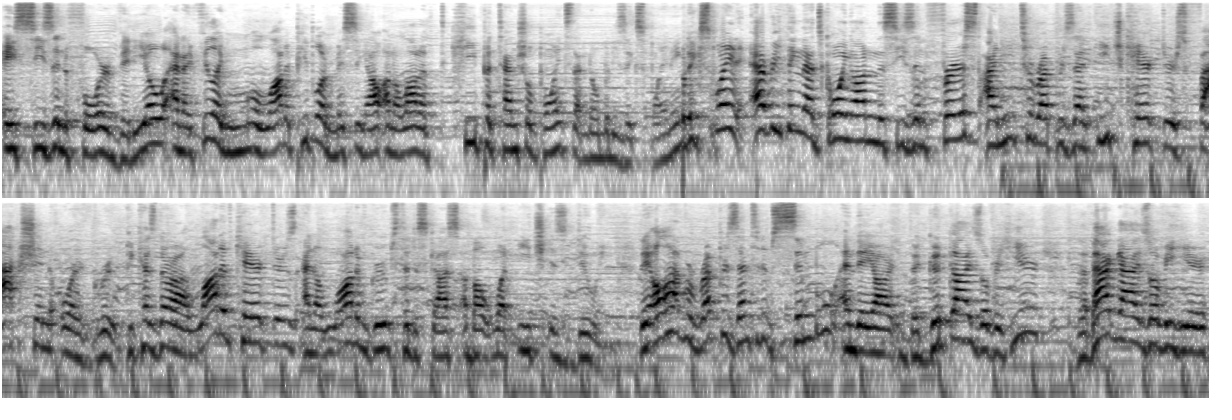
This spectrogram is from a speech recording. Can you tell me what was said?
a season 4 video and I feel like a lot of people are missing out on a lot of key potential points that nobody's explaining. But explain everything that's going on in the season, first I need to represent each character's faction or group because there are a lot of characters and a lot of groups to discuss about what each is doing. They all have a representative symbol and they are the good guys over here, the bad guys over here,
